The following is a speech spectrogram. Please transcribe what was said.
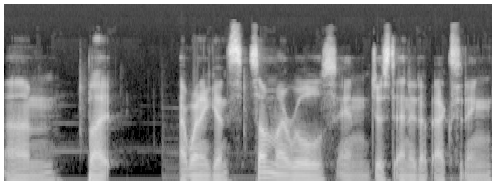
um, but I went against some of my rules and just ended up exiting,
